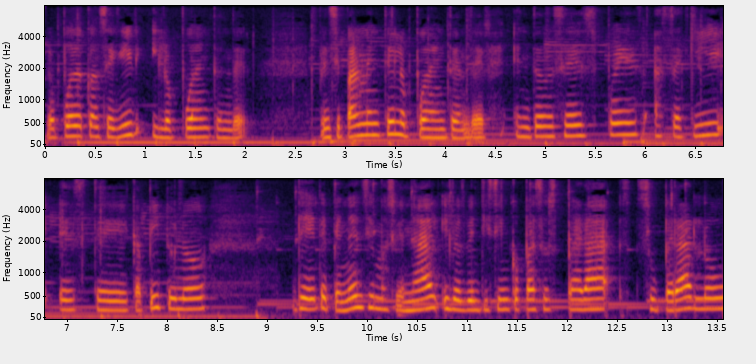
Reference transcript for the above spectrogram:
lo puedo conseguir y lo puedo entender. Principalmente lo puedo entender. Entonces pues hasta aquí este capítulo de dependencia emocional y los 25 pasos para superarlo,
